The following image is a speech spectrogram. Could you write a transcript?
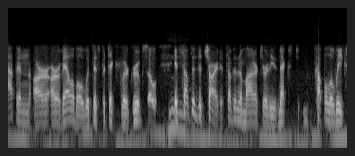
happen are, are available with this particular group. So mm-hmm. it's something to chart. It's something to monitor these next couple of weeks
